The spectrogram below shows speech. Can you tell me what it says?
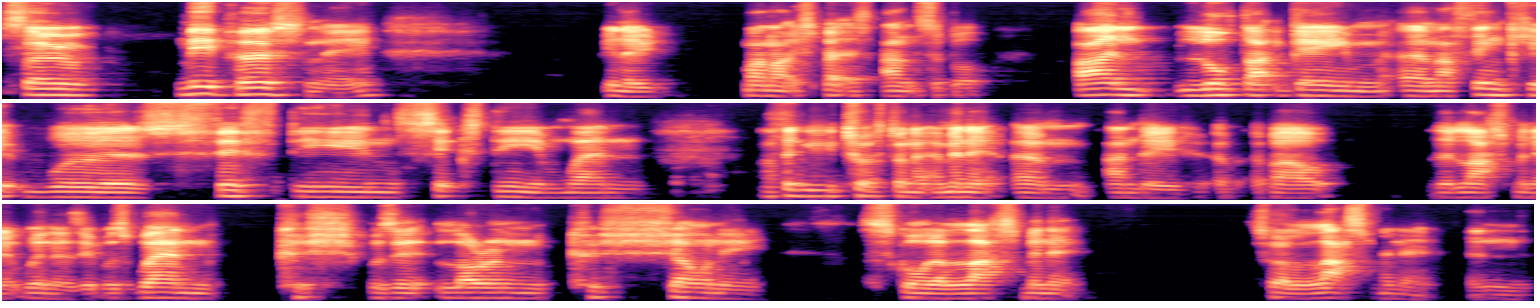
So, me personally, you know, might not expect this answer, but I loved that game. Um, I think it was 15 16 when I think you touched on it a minute, um, Andy, about the last minute winners. It was when Kush, was it Laurent Koscielny scored a last minute, to a last minute. And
